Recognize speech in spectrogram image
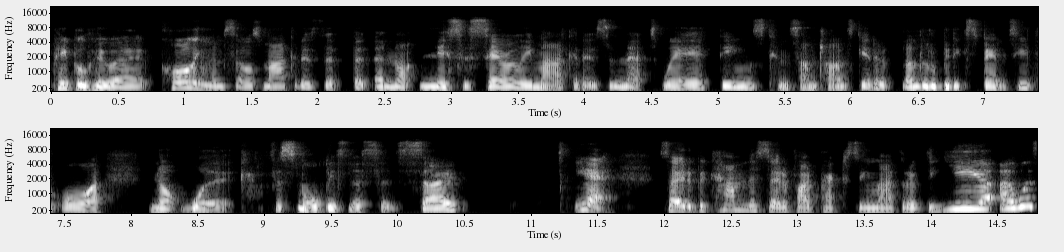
people who are calling themselves marketers that but are not necessarily marketers and that's where things can sometimes get a, a little bit expensive or not work for small businesses. So yeah. So to become the certified practicing marketer of the year i was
